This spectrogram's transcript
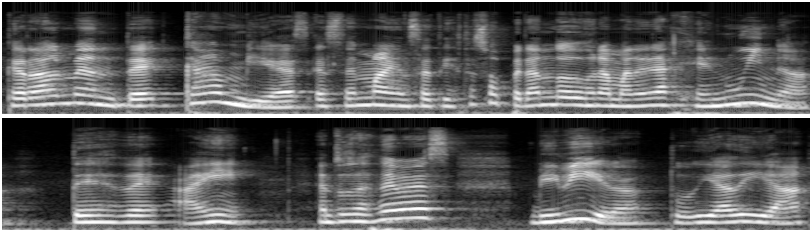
que realmente cambies ese mindset y estés operando de una manera genuina desde ahí. Entonces debes vivir tu día a día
